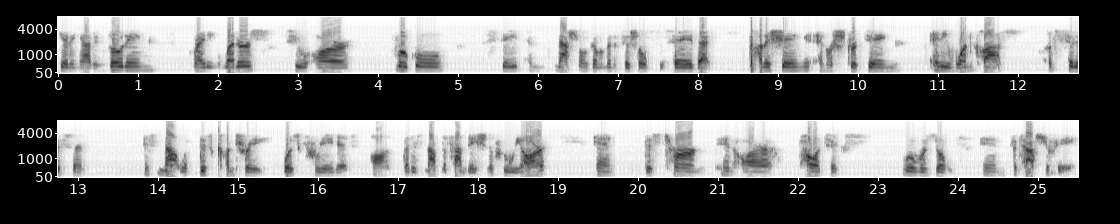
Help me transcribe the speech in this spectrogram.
getting out and voting, writing letters to our local, state, and national government officials to say that punishing and restricting any one class of citizen is not what this country was created on. That is not the foundation of who we are. And this turn in our politics will result in catastrophe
